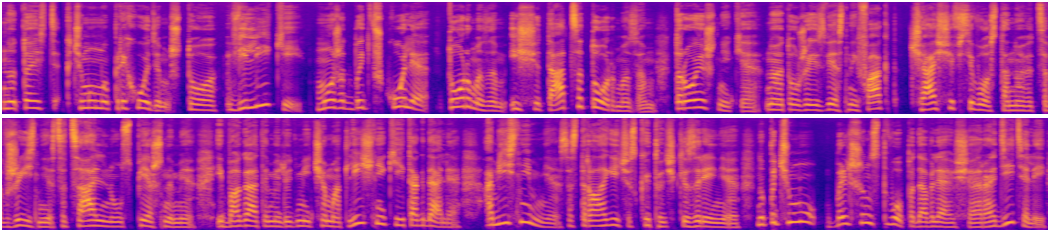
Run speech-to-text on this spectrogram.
Ну, то есть, к чему мы приходим? Что что великий может быть в школе тормозом и считаться тормозом. Троечники, ну это уже известный факт, чаще всего становятся в жизни социально успешными и богатыми людьми, чем отличники и так далее. Объясни мне с астрологической точки зрения, ну почему большинство подавляющее родителей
